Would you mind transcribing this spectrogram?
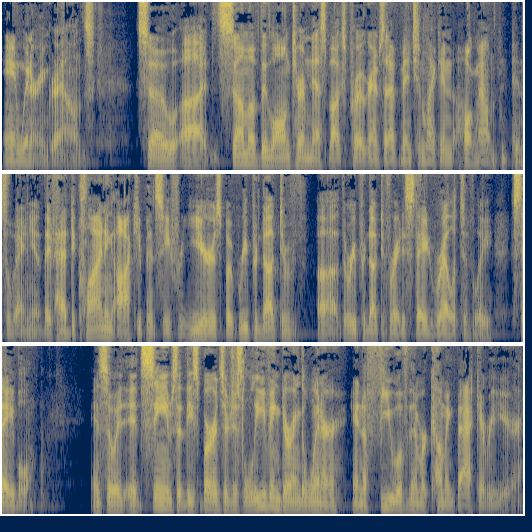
and wintering grounds. So uh, some of the long-term nest box programs that I've mentioned, like in Hawk Mountain, Pennsylvania, they've had declining occupancy for years, but reproductive uh, the reproductive rate has stayed relatively stable. And so it, it, seems that these birds are just leaving during the winter, and a few of them are coming back every year.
